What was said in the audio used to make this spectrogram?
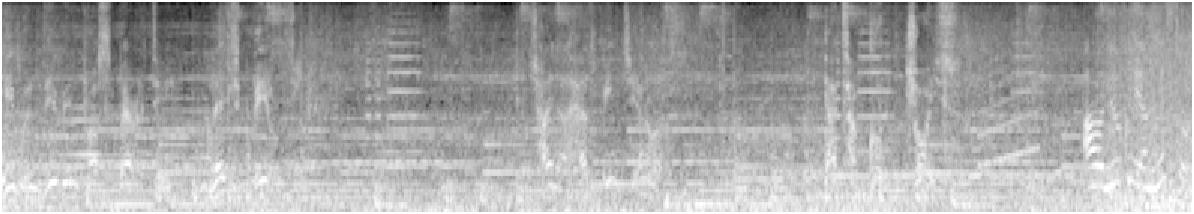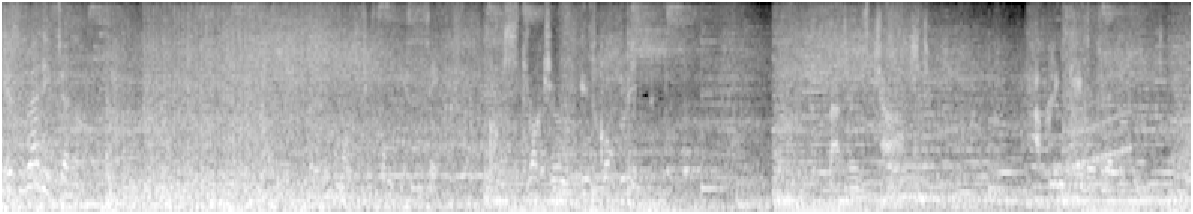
We will live in prosperity. No Let's build. safe. China has been generous. That's a good choice. Our nuclear missile is ready, General. No system is safe. Construction is complete. Batteries charged. Uplink cables ready.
